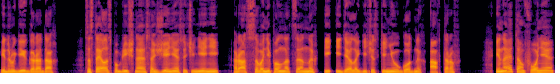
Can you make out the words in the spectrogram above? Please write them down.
и других городах состоялось публичное сожжение сочинений расово неполноценных и идеологически неугодных авторов, и на этом фоне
